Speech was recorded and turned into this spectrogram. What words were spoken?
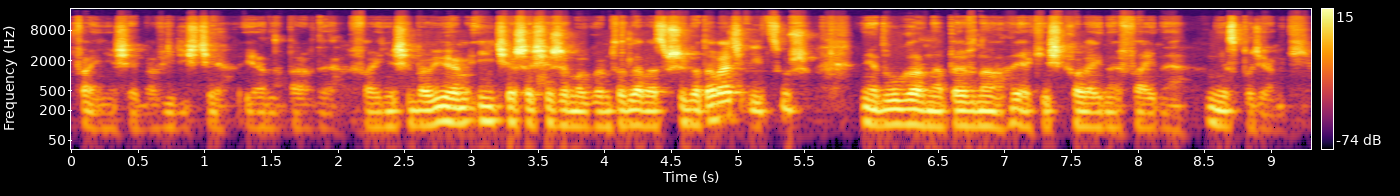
fajnie się bawiliście. Ja naprawdę fajnie się bawiłem i cieszę się, że mogłem to dla Was przygotować. I cóż, niedługo na pewno jakieś kolejne fajne niespodzianki.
